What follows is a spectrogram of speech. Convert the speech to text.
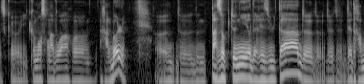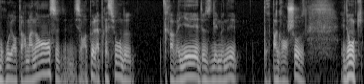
parce qu'ils commencent à en avoir euh, ras-le-bol de, de ne pas obtenir des résultats, d'être rabroués en permanence. Ils ont un peu la pression de travailler, de se démener pour pas grand-chose. Et donc,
